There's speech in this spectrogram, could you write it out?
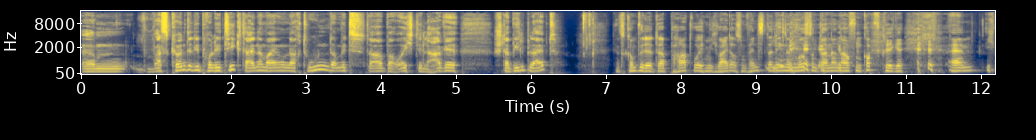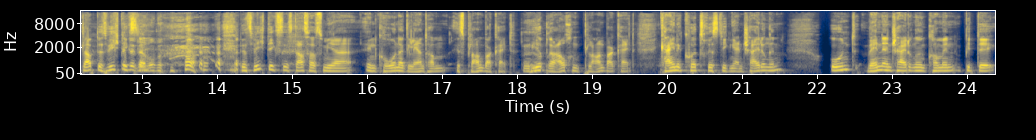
Ähm, was könnte die Politik deiner Meinung nach tun, damit da bei euch die Lage stabil bleibt? Jetzt kommt wieder der Part, wo ich mich weit aus dem Fenster lehnen muss und dann auf den Kopf kriege. Ähm, ich glaube, das Wichtigste, das Wichtigste ist das, was wir in Corona gelernt haben, ist Planbarkeit. Mhm. Wir brauchen Planbarkeit, keine kurzfristigen Entscheidungen. Und wenn Entscheidungen kommen, bitte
